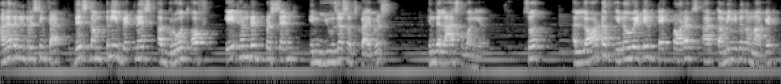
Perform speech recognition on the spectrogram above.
Another interesting fact this company witnessed a growth of 800% in user subscribers in the last one year. So, a lot of innovative tech products are coming into the market.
